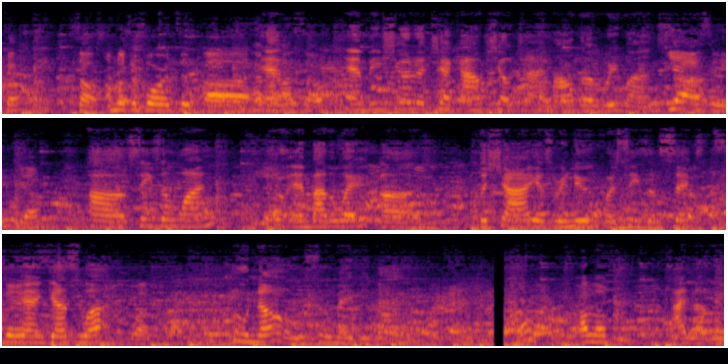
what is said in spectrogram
Okay. So I'm looking forward to uh having And, myself. and be sure to check out Showtime, all the reruns. Yeah, I see. Yeah. Uh, season one. Yeah. So, and by the way, uh, The Chi is renewed for season six. Six. And guess what? What? Who knows who may be back? All right. I love you. I love you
